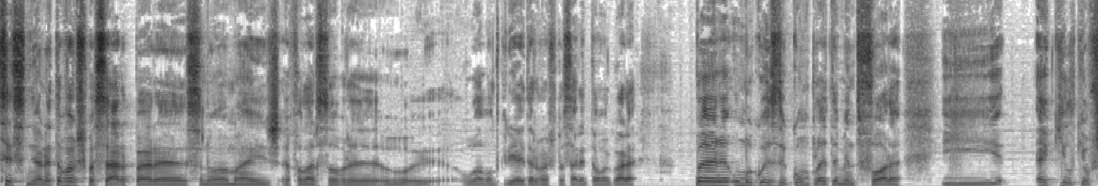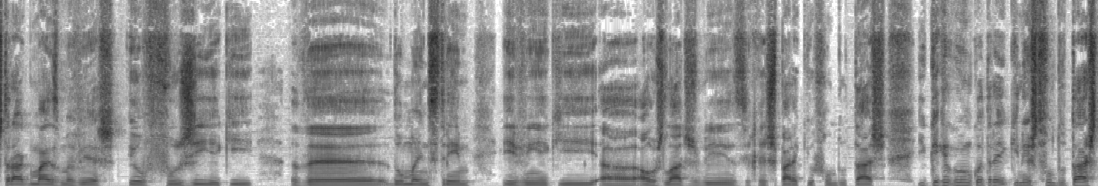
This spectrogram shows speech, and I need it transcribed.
Sim, senhor. Então vamos passar para, se não há mais a falar sobre o, o álbum de Creator, vamos passar então agora para uma coisa completamente fora. E aquilo que eu vos trago mais uma vez, eu fugi aqui de, do mainstream e vim aqui uh, aos lados B e raspar aqui o fundo do tacho. E o que é que eu encontrei aqui neste fundo do tacho?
